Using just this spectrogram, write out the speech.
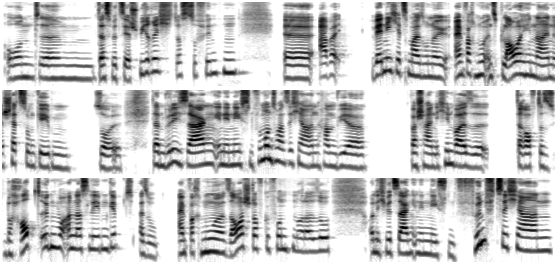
und ähm, das wird sehr schwierig, das zu finden. Äh, aber wenn ich jetzt mal so eine einfach nur ins Blaue hinein eine Schätzung geben soll, dann würde ich sagen, in den nächsten 25 Jahren haben wir wahrscheinlich Hinweise darauf, dass es überhaupt irgendwo anders Leben gibt. Also einfach nur Sauerstoff gefunden oder so. Und ich würde sagen, in den nächsten 50 Jahren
